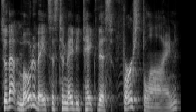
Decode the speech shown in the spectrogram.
So that motivates us to maybe take this first line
